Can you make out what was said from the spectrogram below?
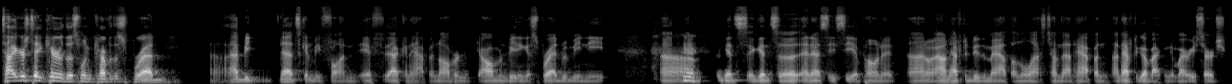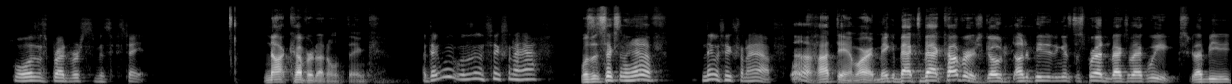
Tigers take care of this one, cover the spread. Uh, that'd be that's going to be fun if that can happen. Auburn Auburn beating a spread would be neat um, against against a, an SEC opponent. I don't. I'd have to do the math on the last time that happened. I'd have to go back and do my research. What was the spread versus Mississippi State? Not covered, I don't think. I think it was it six and a half. Was it six and a half? I think it was six and a half. Ah, hot damn. All right. Make it back to back covers. Go undefeated against the spread in back to back weeks. That'd be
